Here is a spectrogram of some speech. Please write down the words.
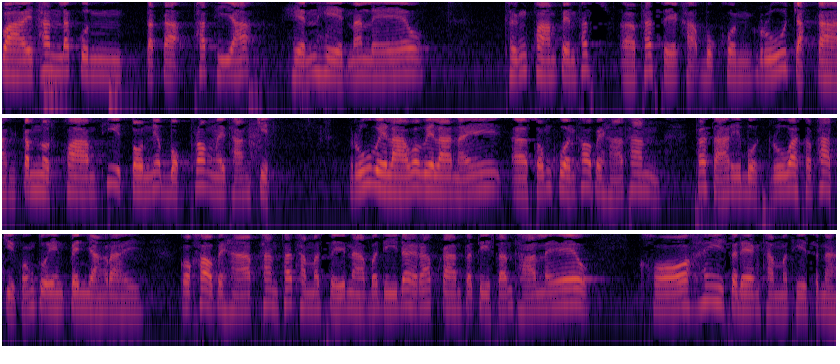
ฝ่ายท่านละกุลตะกะพัทยะเห็นเหตุนั้นแล้ว ถึงความเป็นพระพระเสขบุคคลรู้จักการกำหนดความที่ตนเนี่ยบกพร่องในทางจิต รู้เวลาว่าเวลาไหนสมควรเข้าไปหาท่านพระสารีบุตรรู้ว่าสภาพจิตของตัวเองเป็นอย่างไร ก็เข้าไปหาท่านพระธรรมเสนาบดีได้รับการปฏิสันฐานแล้ว ขอให้แสดงธรรมเทศนา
